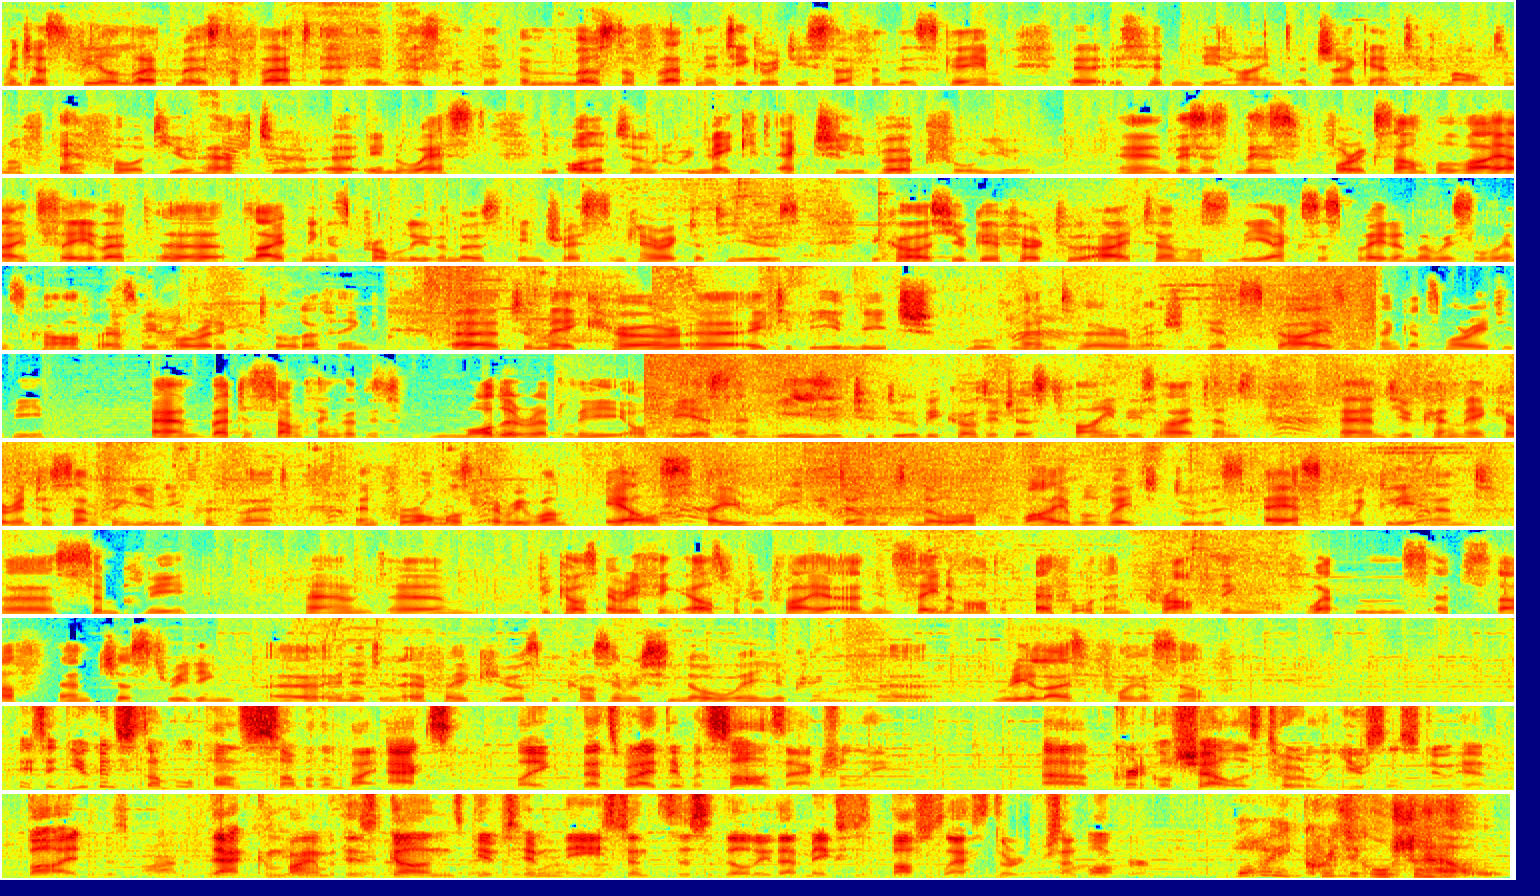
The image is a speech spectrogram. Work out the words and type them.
I just feel that most of that in, in in most of that nitty gritty stuff in this game uh, is hidden behind a gigantic mountain of effort you have to uh, invest in order to make it actually work for you. And this is this is, for example, why I'd say that uh, Lightning is probably the most interesting character to use, because you give her two items, the Access Blade and the Whistlewind Scarf, as we've already been told, I think, uh, to make her uh, ATB leech movement, where, where she hits guys and then gets more ATB. And that is something that is moderately obvious and easy to do because you just find these items and you can make her into something unique with that. And for almost everyone else, I really don't know of a viable way to do this as quickly and uh, simply. And um, because everything else would require an insane amount of effort and crafting of weapons and stuff, and just reading uh, in it in FAQs because there is no way you can uh, realize it for yourself. They said you can stumble upon some of them by accident. Like, that's what I did with Sazh, actually. Uh, Critical Shell is totally useless to him, but This art thing that is combined with his guns gives him the synthesis ability that makes his buffs last 30% longer. Why critical shell?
